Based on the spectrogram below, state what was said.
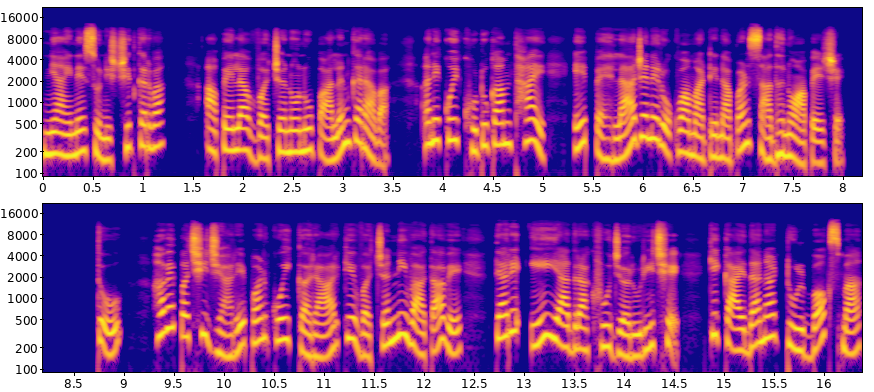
ન્યાયને સુનિશ્ચિત કરવા, આપેલા વચનોનું પાલન કરાવવા અને કોઈ ખોટું કામ થાય એ પહેલાં જ એને રોકવા માટેના પણ સાધનો આપે છે. તો હવે પછી જ્યારે પણ કોઈ કરાર કે વચનની વાત આવે, ત્યારે એ યાદ રાખવું જરૂરી છે કે કાયદાના ટૂલબોક્સમાં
